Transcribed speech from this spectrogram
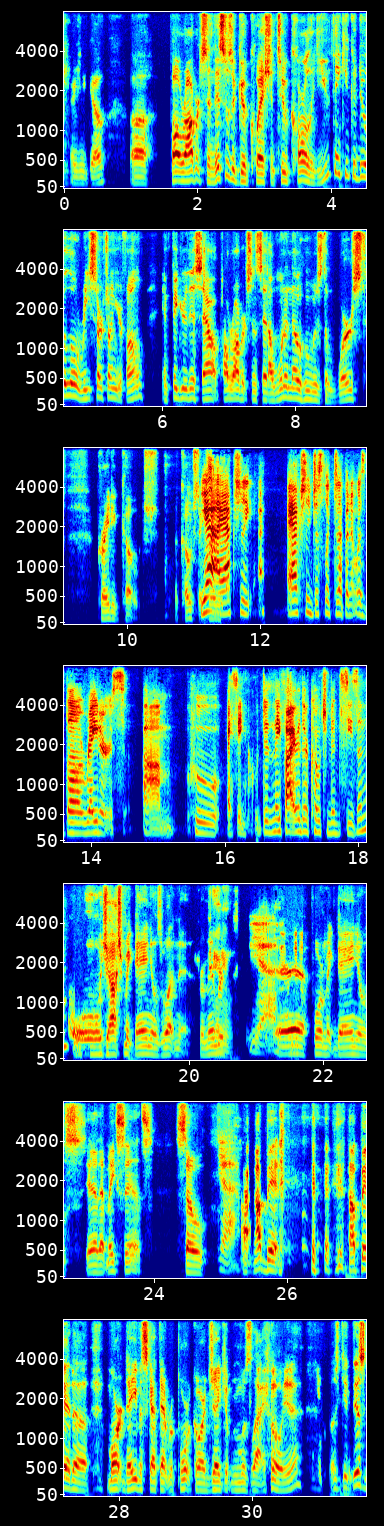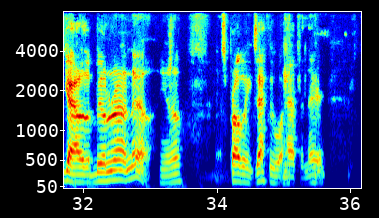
There you go. Uh, Paul Robertson, this is a good question too. Carly, do you think you could do a little research on your phone and figure this out? Paul Robertson said, I want to know who was the worst graded coach. The coach that Yeah, I actually I actually just looked it up and it was the Raiders. Um, who I think didn't they fire their coach mid-season? Oh, Josh McDaniels, wasn't it? Remember? Yeah. Yeah, poor McDaniels. Yeah, that makes sense. So yeah, I, I bet I bet uh, Mark Davis got that report card. Jacob was like, "Oh yeah, let's get this guy out of the building right now." You know, that's probably exactly what happened there.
